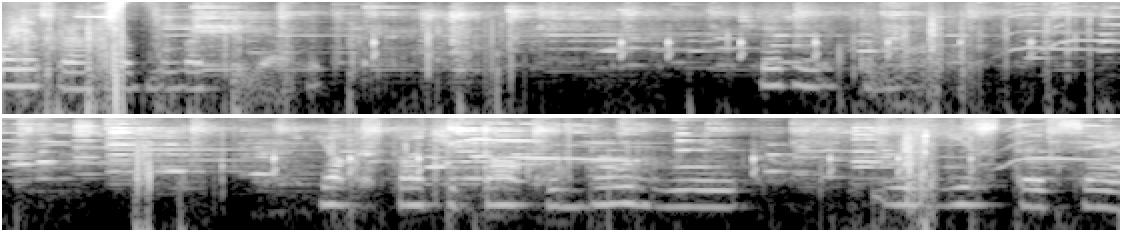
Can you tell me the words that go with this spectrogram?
Ой, якраз це була ягодка. Черві томат. Я, кстати, так обожнюю їсти цей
